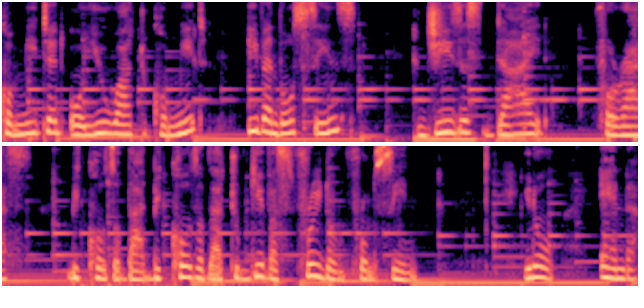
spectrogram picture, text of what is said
committed or you were to commit, even those sins, Jesus died for us because of that, because of that, to give us freedom from sin. You know, and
